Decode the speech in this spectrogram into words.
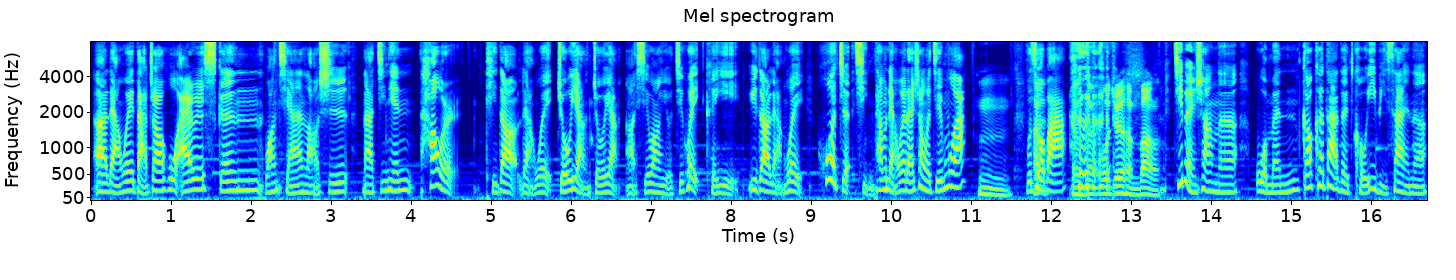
啊两位打招呼，Iris 跟王启安老师。那今天 Howard 提到两位久仰久仰啊，希望有机会可以遇到两位。或者请他们两位来上我节目啊，嗯，不错吧？我觉得很棒。基本上呢，我们高科大的口译比赛呢，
